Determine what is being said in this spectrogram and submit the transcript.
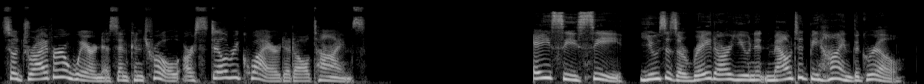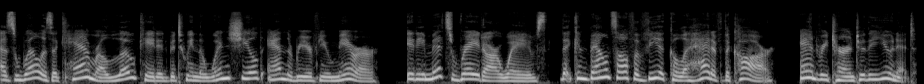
so driver awareness and control are still required at all times. ACC uses a radar unit mounted behind the grille, as well as a camera located between the windshield and the rearview mirror. It emits radar waves that can bounce off a vehicle ahead of the car and return to the unit,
